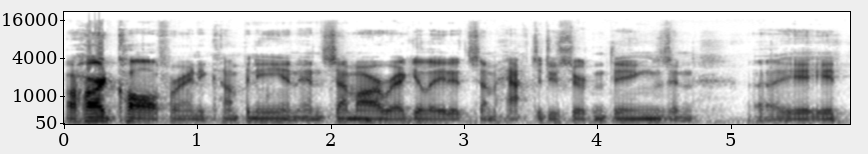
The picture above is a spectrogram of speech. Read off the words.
a hard call for any company. And, and some are regulated, some have to do certain things, and uh, it, it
